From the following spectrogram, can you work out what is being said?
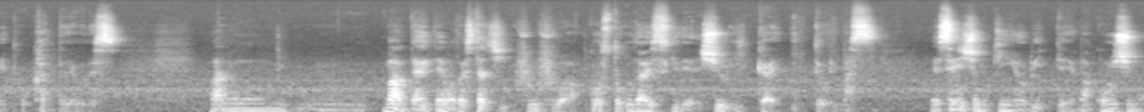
えーと、買ったようです。あのー、まあ大体私たち夫婦はコストコ大好きで週1回行っております。先週も金曜日行って、まあ、今週も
